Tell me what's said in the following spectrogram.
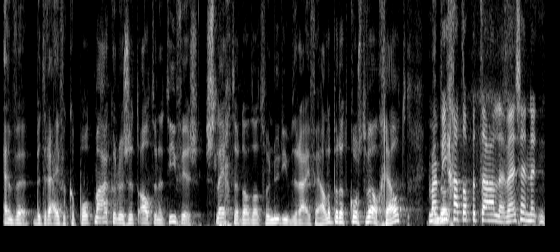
en we bedrijven kapot maken. Dus het alternatief is slechter dan dat we nu die bedrijven helpen. Dat kost wel geld. Maar en wie dat, gaat dat betalen? Wij zijn,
